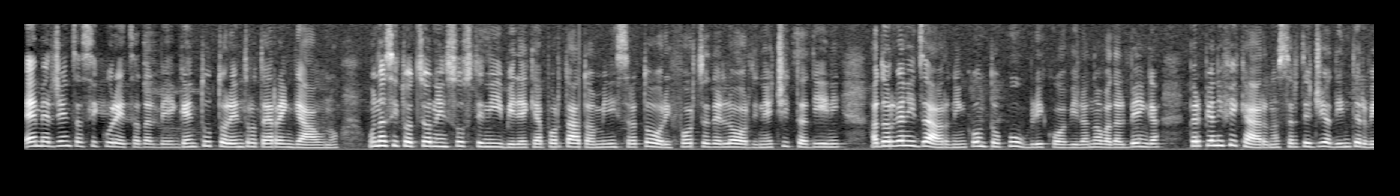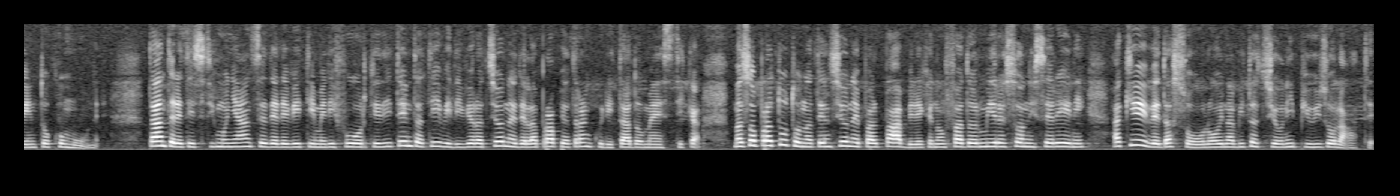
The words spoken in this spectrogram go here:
Emergenza sicurezza dal Benga in tutto l'entroterra in Gauno, una situazione insostenibile che ha portato amministratori, forze dell'ordine e cittadini ad organizzare un incontro pubblico a Villanova dal Benga per pianificare una strategia di intervento comune. Tante le testimonianze delle vittime di furti e di tentativi di violazione della propria tranquillità domestica, ma soprattutto una tensione palpabile che non fa dormire sonni sereni a chi vive da solo in abitazioni più isolate.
